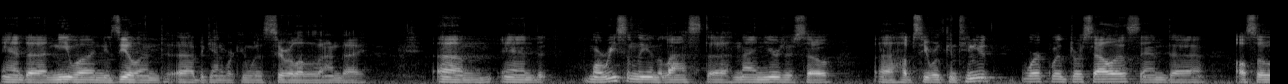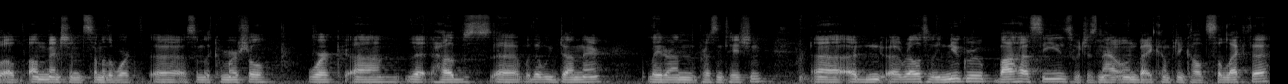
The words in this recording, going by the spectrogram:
and uh, NIWA in New Zealand uh, began working with Seriola lalandi. Um, and more recently, in the last uh, nine years or so, uh, Hubbs SeaWorld continued work with Dorsalis and uh, also, I'll, I'll, mention some of the work, uh, some of the commercial work um, that Hubbs uh, that we've done there later on in the presentation. Uh, a, a, relatively new group, Baja Seas, which is now owned by a company called Selecta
